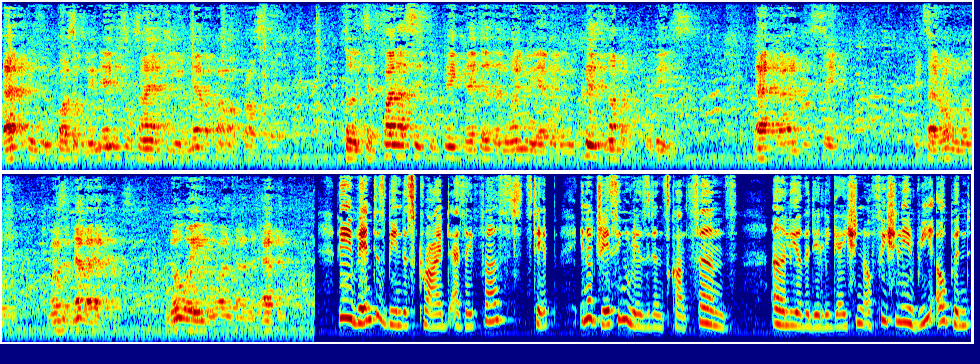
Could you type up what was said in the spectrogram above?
That is impossible. In any society, you never come across that. So it's a fallacy to think that than when we have an increased number of police, that guarantees safety. It's a wrong notion because it never happens. No way in the world does it happen. The event has been described as a first step in addressing residents' concerns. Earlier, the delegation officially reopened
